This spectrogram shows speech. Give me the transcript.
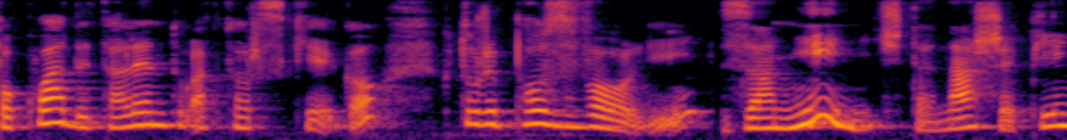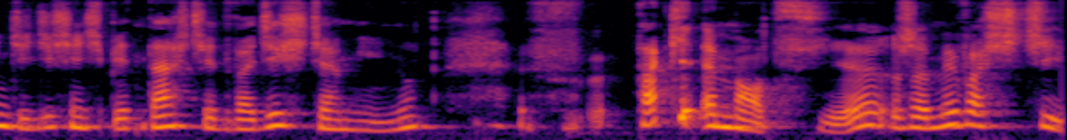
pokłady talentu aktorskiego, który pozwoli zamienić te nasze 5, 10, 15, 20 minut w takie emocje, że my właściwie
